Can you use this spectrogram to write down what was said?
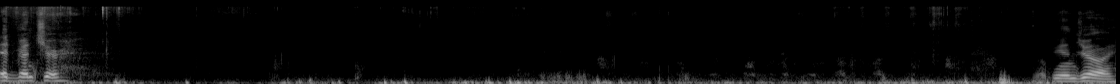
adventure. Hope you enjoy.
